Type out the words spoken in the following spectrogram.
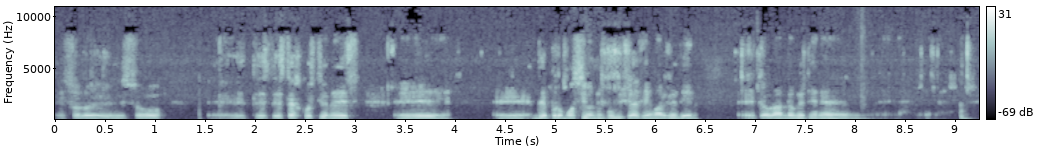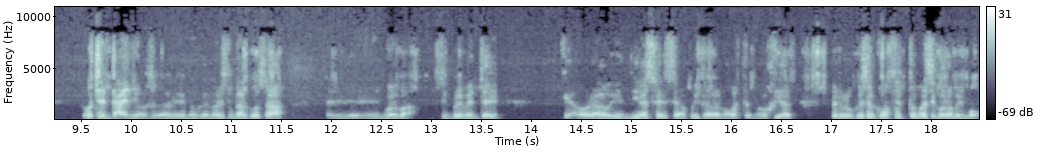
Eso, eso eh, est- estas cuestiones eh, eh, de promoción y publicidad y marketing, eh, estoy hablando que tienen eh, 80 años, o sea, que no, es una cosa eh, nueva. Simplemente que ahora hoy en día se, se aplica a las nuevas tecnologías. Pero lo que es el concepto básico es lo mismo.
